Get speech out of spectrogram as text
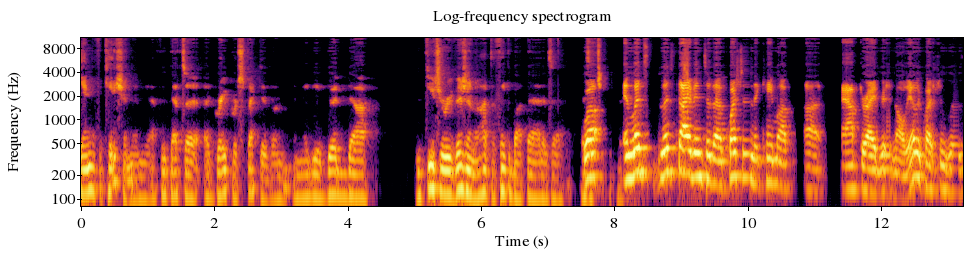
gamification. And I think that's a, a great perspective and, and, maybe a good uh, future revision. I'll have to think about that as a as well. A and let's let's dive into the question that came up uh, after I had written all the other questions was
